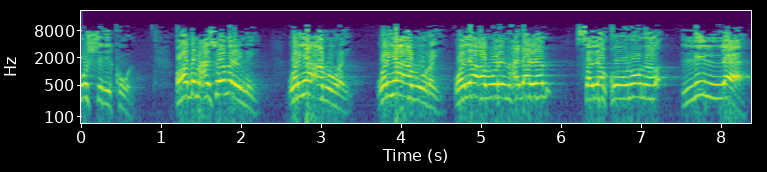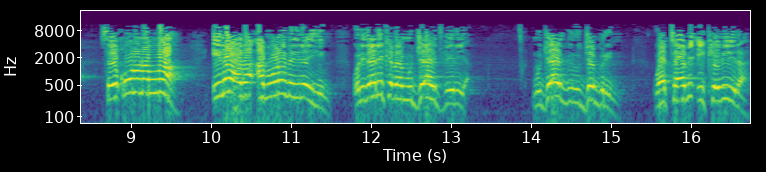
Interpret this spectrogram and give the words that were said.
mushrikuun. Oo hadda maxaan soo maraynay war yaa abuuray war yaa abuuray war yaa abuuray maxay dhahayaan sayaquluuna lilah sayaquluuna allah. Ilaah baa abuuray bay leeyihiin. Walidalika baa mujaahid fiiriya. Mujaahid binu jabrin waa taabici kabiira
